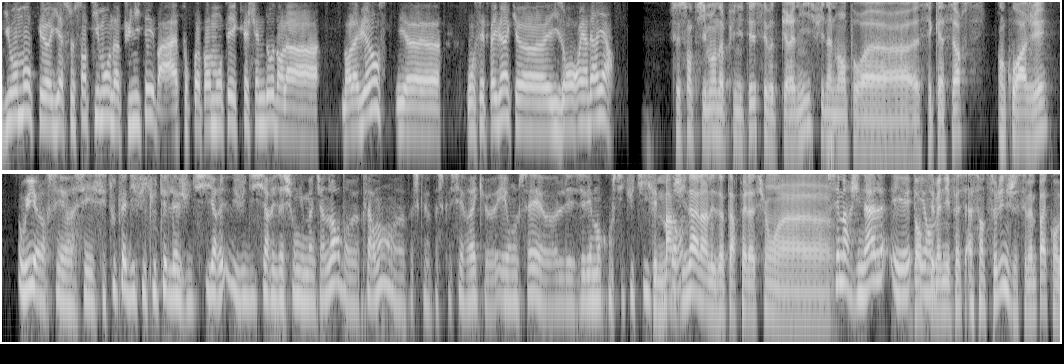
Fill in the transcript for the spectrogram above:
du moment qu'il y a ce sentiment d'impunité, bah, pourquoi pas monter crescendo dans la, dans la violence? Et, On sait très bien qu'ils n'auront rien derrière. Ce sentiment d'impunité, c'est votre pire ennemi finalement pour ces casseurs? Encouragés oui, alors euh, c'est toute la difficulté de la judiciarisation du maintien de l'ordre, euh, clairement, euh, parce que parce que c'est vrai que et on le sait, les éléments constitutifs. C'est marginal, hein, les interpellations. C'est marginal et dans ces manifestations à Sainte-Soline, je sais même pas quand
